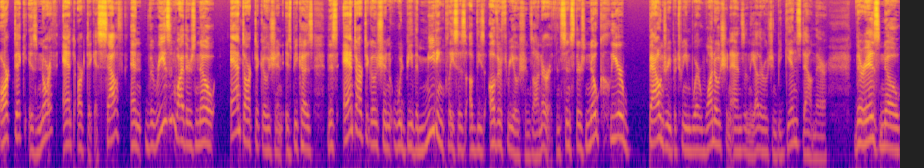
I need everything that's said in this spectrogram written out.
Arctic is north, Antarctic is south, and the reason why there's no Antarctic Ocean is because this Antarctic Ocean would be the meeting places of these other three oceans on Earth. And since there's no clear boundary between where one ocean ends and the other ocean begins down there, there is no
